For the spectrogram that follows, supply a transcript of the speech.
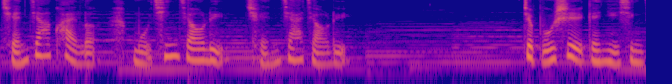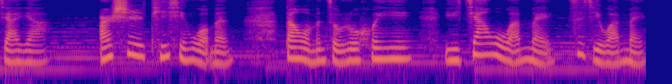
全家快乐；母亲焦虑，全家焦虑。这不是给女性加压，而是提醒我们：当我们走入婚姻，与家务完美、自己完美、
